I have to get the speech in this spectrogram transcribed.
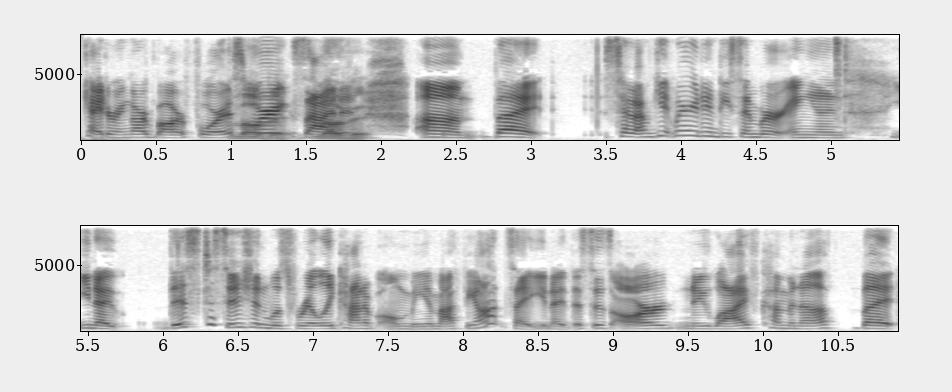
catering our bar for us. Love We're it. excited. Love it. Um, but so I'm getting married in December, and you know this decision was really kind of on me and my fiance. You know, this is our new life coming up. But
